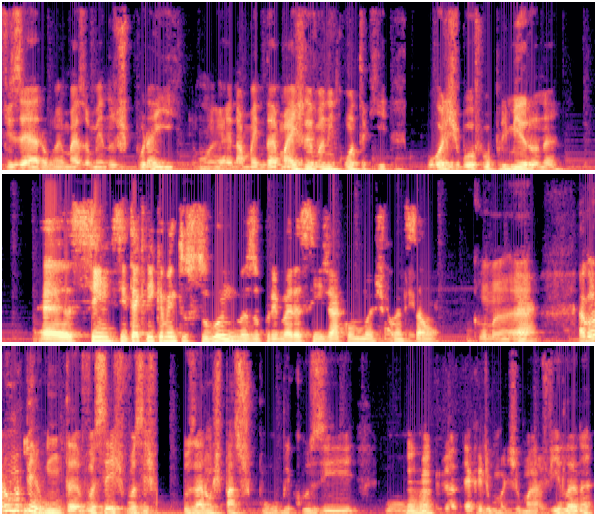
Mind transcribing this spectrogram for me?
fizeram. É mais ou menos por aí. É, Ainda mais levando em conta que o Lisboa foi o primeiro, né? Eh, sim, sim, tecnicamente o segundo, mas o primeiro assim já com uma expansão. Com uma- É. é. Agora uma pergunta. Vocês, vocês usaram espaços públicos e o, Uhum. a biblioteca de, uma- de uma vila, né?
